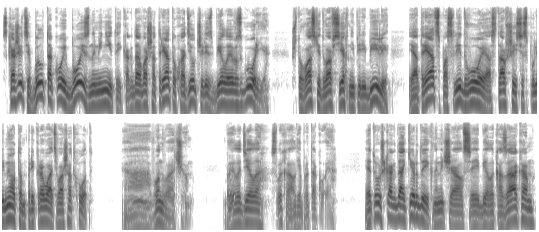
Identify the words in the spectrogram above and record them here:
Скажите, был такой бой знаменитый, когда ваш отряд уходил через Белое Взгорье, что вас едва всех не перебили, и отряд спасли двое, оставшиеся с пулеметом прикрывать ваш отход? А, вон вы о чем. Было дело, слыхал я про такое. Это уж когда кирдык намечался и белоказакам,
